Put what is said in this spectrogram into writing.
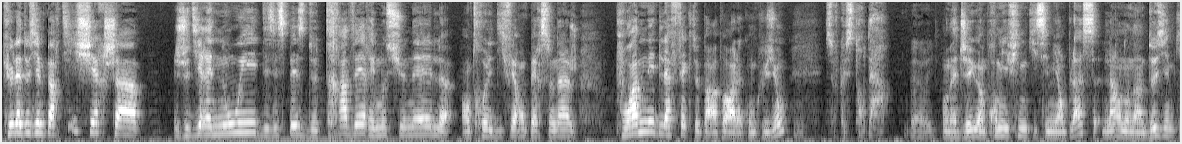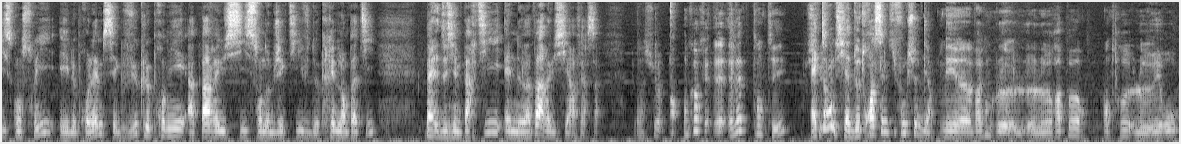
que la deuxième partie cherche à, je dirais, nouer des espèces de travers émotionnels entre les différents personnages pour amener de l'affect par rapport à la conclusion, sauf que c'est trop tard. Bah oui. On a déjà eu un premier film qui s'est mis en place, là on en a un deuxième qui se construit, et le problème c'est que vu que le premier a pas réussi son objectif de créer de l'empathie, bah, la deuxième partie, elle ne va pas réussir à faire ça. Bien sûr. En- Encore qu'elle elle a tenté. Elle tente, il y a deux trois scènes qui fonctionnent bien. Mais euh, par exemple, le, le- le rapport entre le héros,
